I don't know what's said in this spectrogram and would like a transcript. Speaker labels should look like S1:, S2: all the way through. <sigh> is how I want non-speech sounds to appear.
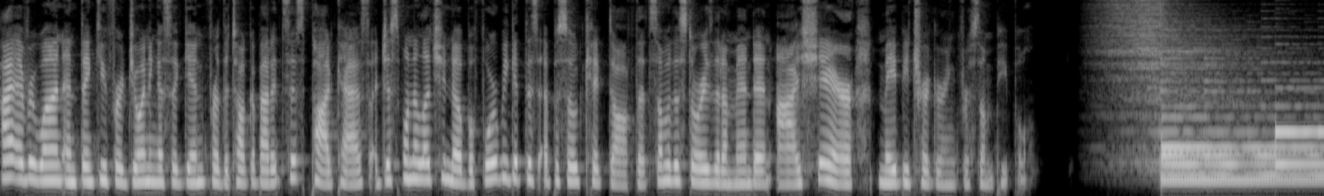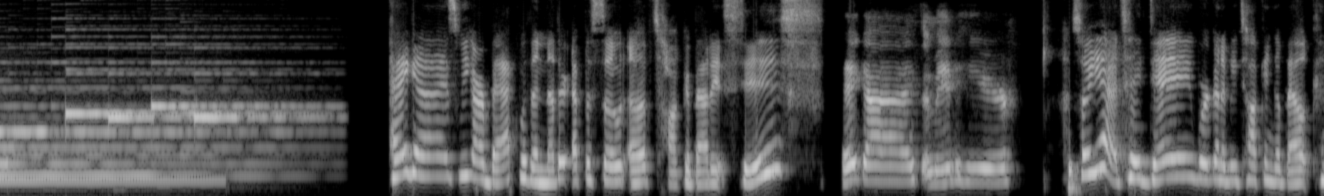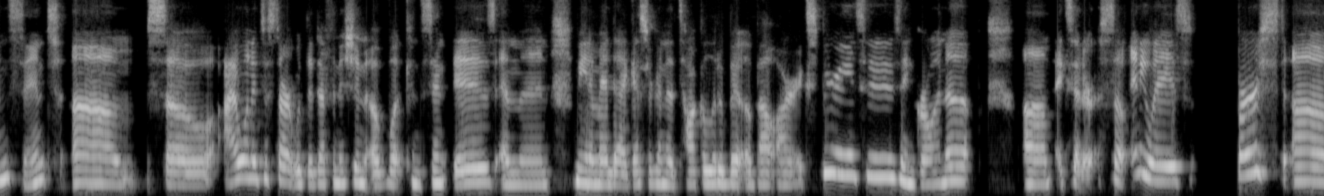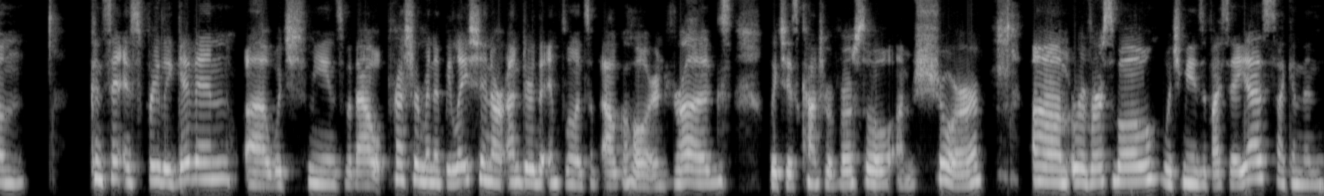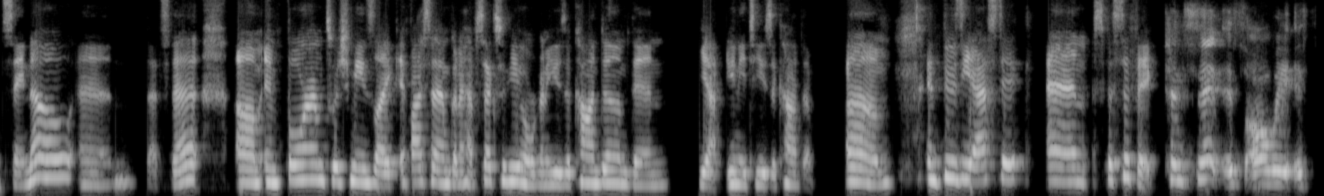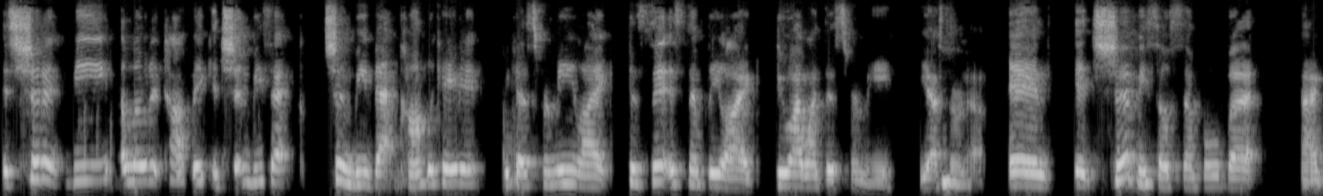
S1: Hi, everyone, and thank you for joining us again for the Talk About It Sis podcast. I just want to let you know before we get this episode kicked off that some of the stories that Amanda and I share may be triggering for some people. Hey guys, we are back with another episode of Talk About It Sis.
S2: Hey guys, Amanda here.
S1: So yeah, today we're going to be talking about consent. Um, so I wanted to start with the definition of what consent is, and then me and Amanda, I guess, are going to talk a little bit about our experiences and growing up, um, etc. So, anyways, first, um, consent is freely given, uh, which means without pressure, manipulation, or under the influence of alcohol or drugs, which is controversial, I'm sure. Um, reversible, which means if I say yes, I can then say no, and that's that. Um, informed, which means like if I say I'm going to have sex with you and we're going to use a condom, then yeah, you need to use a condom. Um, enthusiastic and specific.
S2: Consent is always it, it shouldn't be a loaded topic. It shouldn't be set shouldn't be that complicated because for me, like consent is simply like, do I want this for me? Yes mm-hmm. or no? And it should be so simple, but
